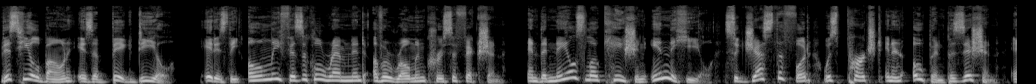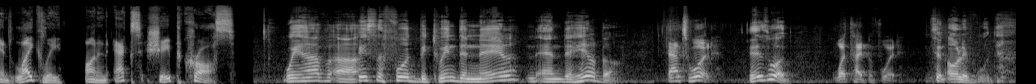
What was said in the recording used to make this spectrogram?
This heel bone is a big deal. It is the only physical remnant of a Roman crucifixion, and the nail's location in the heel suggests the foot was perched in an open position and likely on an X shaped cross. We have a piece of wood between the nail and the heel bone. That's wood. This is wood. What type of wood? It's an olive wood.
